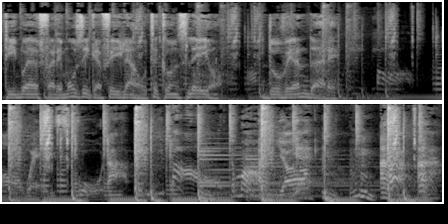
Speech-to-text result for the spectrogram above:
continua a fare musica fail out con Slayo. Dove andare? Mm, mm. Ah, ah.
